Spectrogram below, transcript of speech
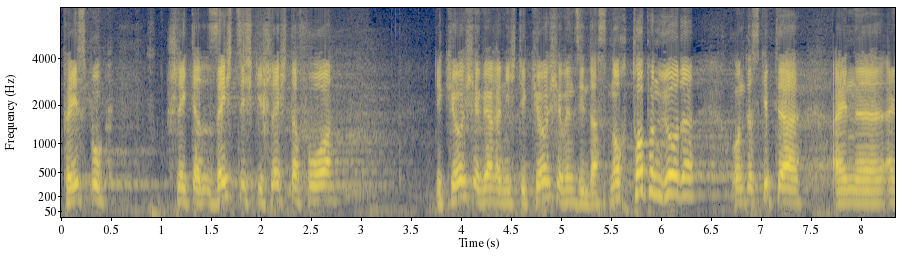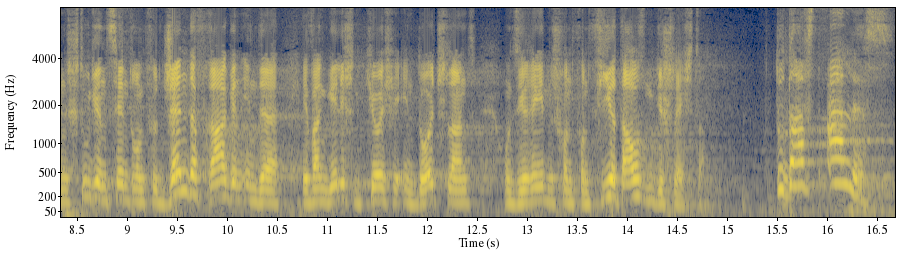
Facebook schlägt ja 60 Geschlechter vor. Die Kirche wäre nicht die Kirche, wenn sie das noch toppen würde. Und es gibt ja eine, ein Studienzentrum für Genderfragen in der evangelischen Kirche in Deutschland und sie reden schon von 4000 Geschlechtern. Du darfst alles.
